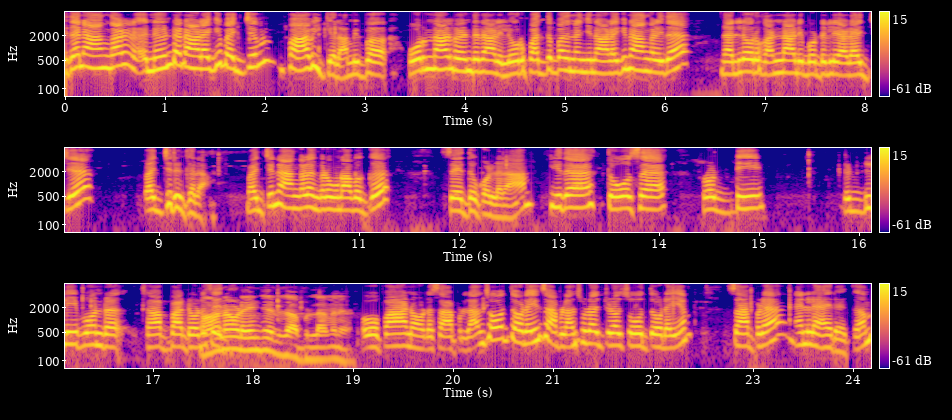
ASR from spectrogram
இதை நாங்கள் நீண்ட நாளைக்கு வச்சும் பாவிக்கலாம். இப்போ ஒரு நாள் ரெண்டு நாளில் ஒரு பத்து பதினஞ்சு நாளைக்கு நாங்கள் இதை நல்ல ஒரு கண்ணாடி பொட்டில் அடைச்சி வச்சிருக்கிறோம் வச்சு நாங்கள் எங்களோட உணவுக்கு சேர்த்துக்கொள்ளலாம் இதை தோசை ரொட்டி இட்லி போன்ற சாப்பாட்டோட சேர்த்து சேர்த்து சாப்பிடலாமே ஓ பானோட சாப்பிடலாம். சோத்தோடையும் சாப்பிடலாம். சுட சுட சோத்தோடையும் சாப்பிட நல்லா இருக்கும்.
